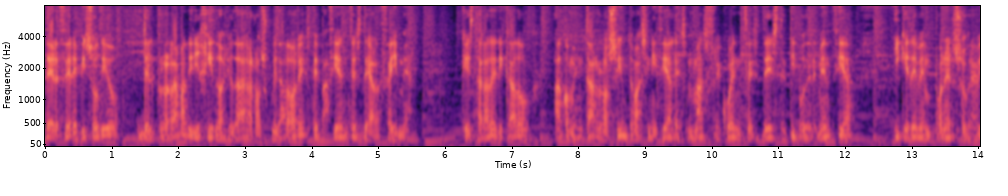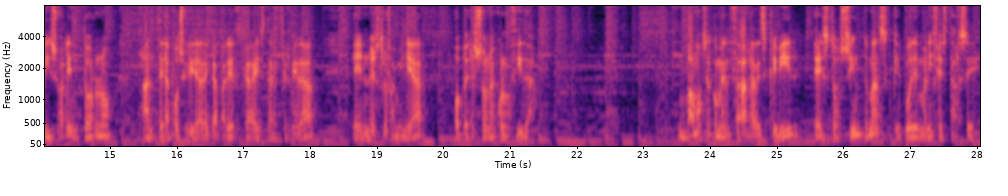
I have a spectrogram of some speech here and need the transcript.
Tercer episodio del programa dirigido a ayudar a los cuidadores de pacientes de Alzheimer, que estará dedicado a comentar los síntomas iniciales más frecuentes de este tipo de demencia y que deben poner sobre aviso al entorno ante la posibilidad de que aparezca esta enfermedad en nuestro familiar o persona conocida. Vamos a comenzar a describir estos síntomas que pueden manifestarse.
